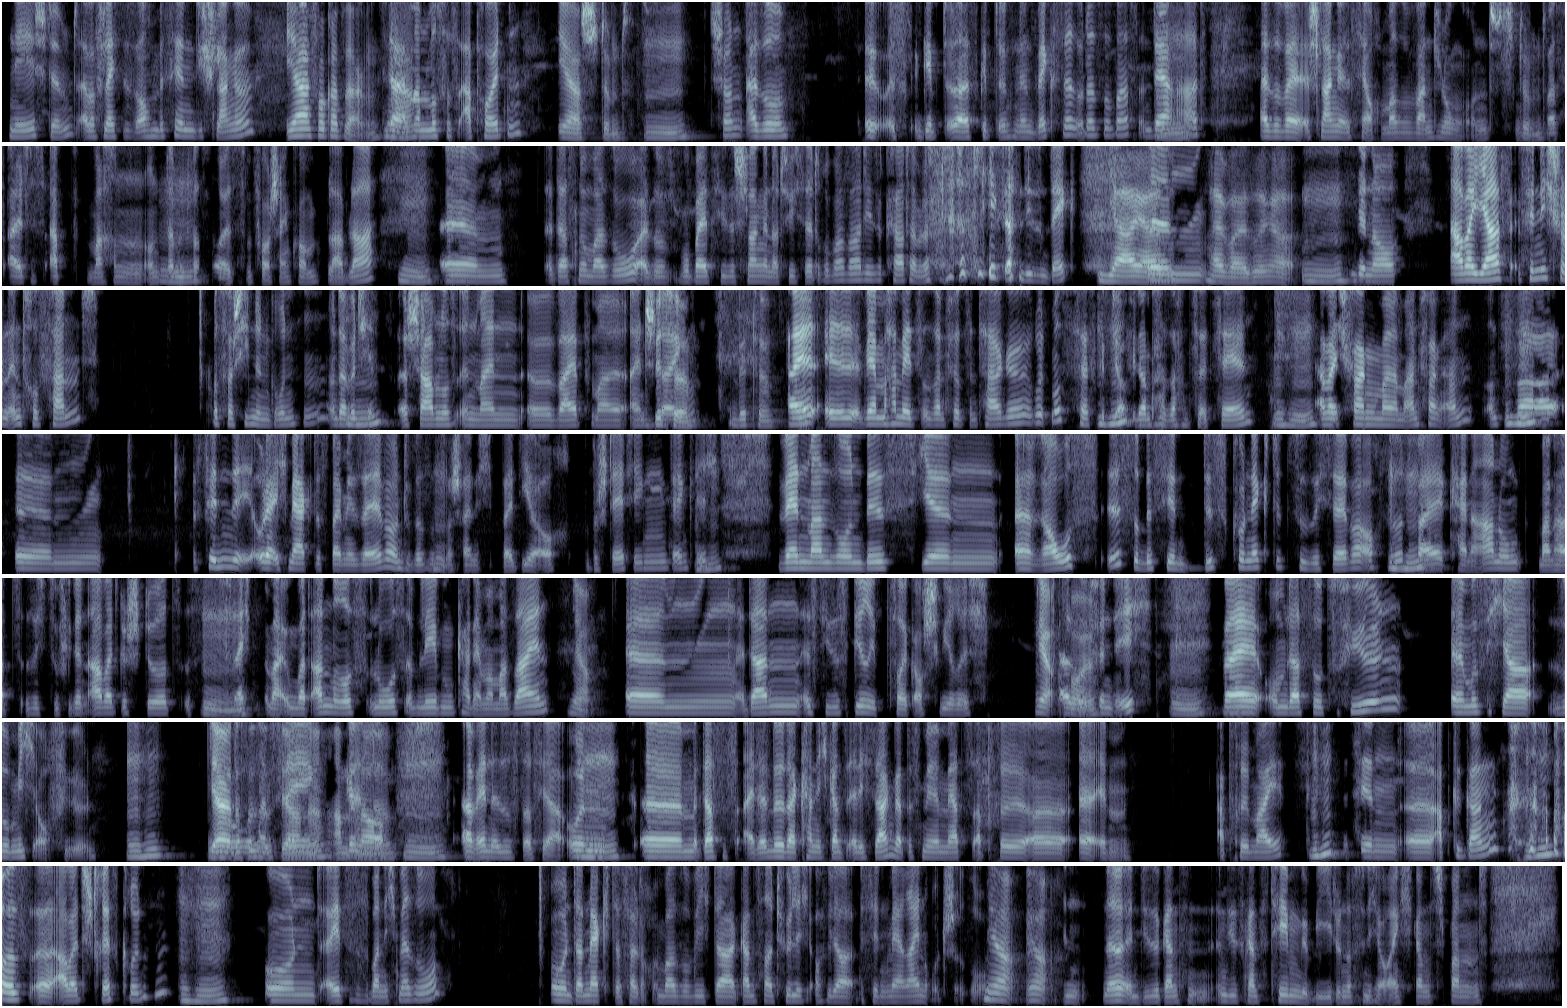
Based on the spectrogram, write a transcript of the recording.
Nee, stimmt. Aber vielleicht ist es auch ein bisschen die Schlange. Ja, ich wollte gerade sagen. Ja. Ja, man muss es abhäuten. ja stimmt. Mhm. Schon. Also äh, es gibt oder es gibt irgendeinen Wechsel oder sowas in der Mhm. Art. Also weil Schlange ist ja auch immer so Wandlung und Stimmt. was Altes abmachen und damit Mhm. was Neues zum Vorschein kommt, bla bla. Mhm. Ähm, das nur mal so. Also wobei jetzt diese Schlange natürlich sehr drüber war, diese Karte, aber das, das liegt an diesem Deck. Ja, ja, also Ähm, teilweise, ja. Mhm. Genau. Aber ja, finde ich schon interessant. Aus verschiedenen Gründen. Und da würde ich Mhm. jetzt äh, schamlos in meinen äh, Vibe mal einsteigen. Bitte, bitte. Weil äh, wir haben jetzt unseren 14-Tage-Rhythmus. Das heißt, es gibt ja Mhm. auch wieder ein paar Sachen zu erzählen. Mhm. Aber ich fange mal am Anfang an. Und Mhm. zwar ähm, finde, oder ich merke das bei mir selber und du wirst es Mhm. wahrscheinlich bei dir auch bestätigen, denke ich. Mhm. Wenn man so ein bisschen äh, raus ist, so ein bisschen disconnected zu sich selber auch wird, Mhm. weil, keine Ahnung, man hat sich zu viel in Arbeit gestürzt, es ist Mhm. vielleicht immer irgendwas anderes los im Leben, kann ja immer mal sein. Ja. Ähm, dann ist dieses Spirit-Zeug auch schwierig. Ja, Also voll. finde ich. Mhm. Weil, um das so zu fühlen, äh, muss ich ja so mich auch fühlen. Mhm. Ja, know das ist I'm es ja, ne? Am Genau. Ende. Mhm. Am Ende ist es das ja. Und Mhm. ähm, das ist, eine, ne, da kann ich ganz ehrlich sagen, das ist mir im März, April, äh, äh, im April, Mai ein Mhm. bisschen äh, abgegangen Mhm. aus äh, Arbeitsstressgründen. Mhm. Und äh, jetzt ist es aber nicht mehr so. Und dann merke ich das halt auch immer so, wie ich da ganz natürlich auch wieder ein bisschen mehr reinrutsche. So. Ja, ja. in, ne, in diese ganzen, in dieses ganze Themengebiet. Und das finde ich auch eigentlich ganz spannend.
